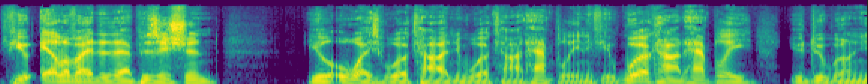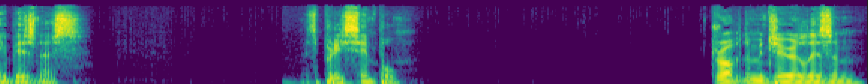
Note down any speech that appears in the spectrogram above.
If you elevate to that position, you'll always work hard and you work hard happily. And if you work hard happily, you do well in your business. It's pretty simple. Drop the materialism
